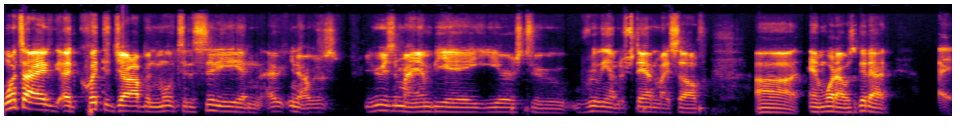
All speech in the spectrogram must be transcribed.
once I had quit the job and moved to the city, and I, you know, I was using my MBA years to really understand myself uh, and what I was good at. I,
